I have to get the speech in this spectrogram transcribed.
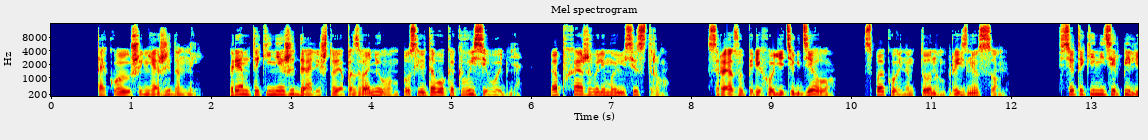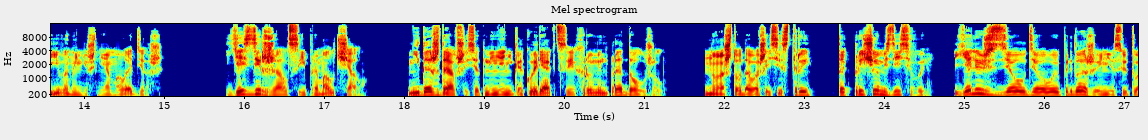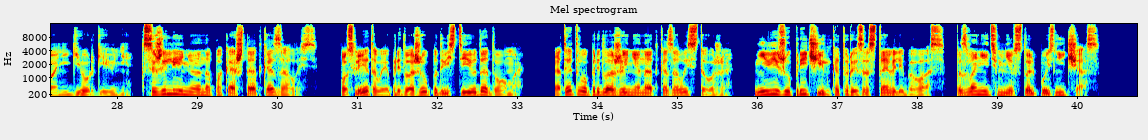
«Такой уж и неожиданный. Прям-таки не ожидали, что я позвоню вам после того, как вы сегодня обхаживали мою сестру. Сразу переходите к делу?» Спокойным тоном произнес он. Все-таки нетерпелива нынешняя молодежь. Я сдержался и промолчал. Не дождавшись от меня никакой реакции, Хромин продолжил. «Ну а что до вашей сестры? Так при чем здесь вы? Я лишь сделал деловое предложение Светлане Георгиевне. К сожалению, она пока что отказалась. После этого я предложил подвести ее до дома. От этого предложения она отказалась тоже. Не вижу причин, которые заставили бы вас позвонить мне в столь поздний час.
